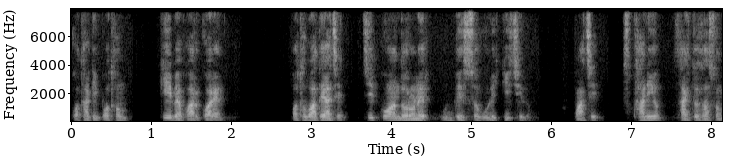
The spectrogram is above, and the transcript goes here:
কথাটি প্রথম কে ব্যবহার করেন? অথবাতে আছে চিপকো আন্দোলনের উদ্দেশ্যগুলি কি ছিল? পাঁচে, স্থানীয় স্বায়ত্তশাসন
